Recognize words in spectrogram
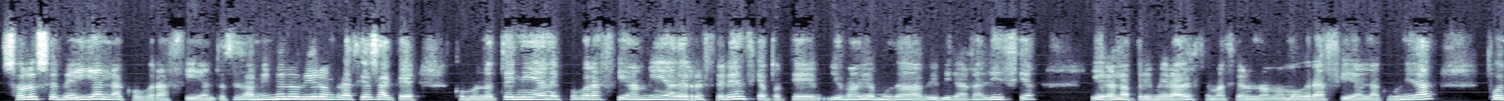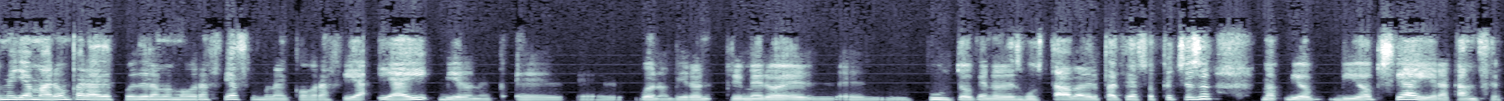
solo se veía en la ecografía. Entonces a mí me lo vieron gracias a que como no tenían ecografía mía de referencia, porque yo me había mudado a vivir a Galicia, y era la primera vez que me hacían una mamografía en la comunidad, pues me llamaron para después de la mamografía hacer una ecografía y ahí vieron, bueno, vieron primero el, punto que no les gustaba del paciente sospechoso, biopsia y era cáncer.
